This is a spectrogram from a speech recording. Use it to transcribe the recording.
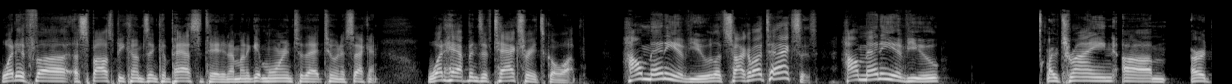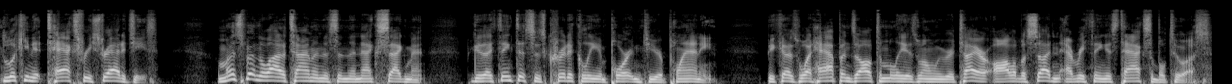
what if uh, a spouse becomes incapacitated? I'm going to get more into that too in a second. What happens if tax rates go up? How many of you, let's talk about taxes. How many of you are trying, um, are looking at tax free strategies? I'm going to spend a lot of time on this in the next segment because I think this is critically important to your planning. Because what happens ultimately is when we retire, all of a sudden everything is taxable to us,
